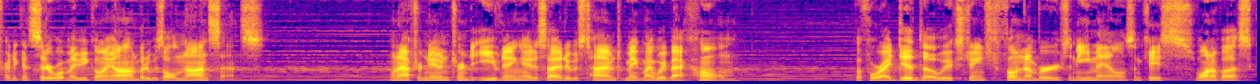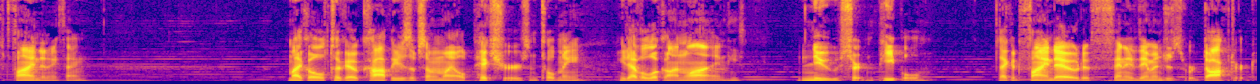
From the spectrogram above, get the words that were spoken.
tried to consider what may be going on, but it was all nonsense. One afternoon turned to evening, I decided it was time to make my way back home. Before I did, though, we exchanged phone numbers and emails in case one of us could find anything. Michael took out copies of some of my old pictures and told me he'd have a look online. He knew certain people that could find out if any of the images were doctored.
